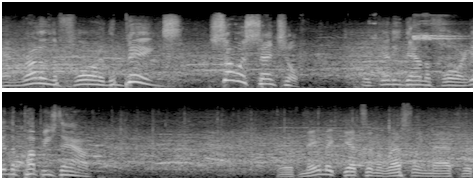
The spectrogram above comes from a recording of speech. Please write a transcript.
And running the floor. The bigs. So essential. They're getting down the floor, getting the puppies down. If Naymick gets in a wrestling match with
